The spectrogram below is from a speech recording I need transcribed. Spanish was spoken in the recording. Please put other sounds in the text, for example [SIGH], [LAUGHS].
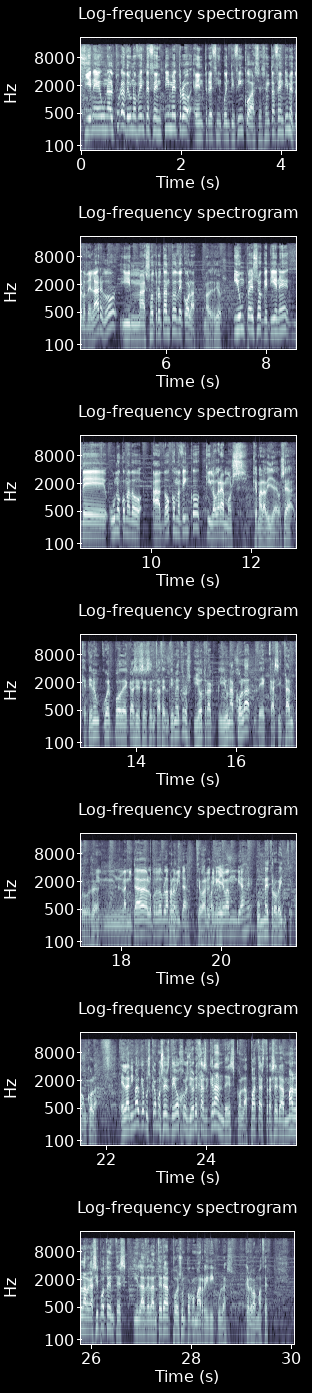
Tiene una altura de unos 20 centímetros, entre 55 a 60 centímetros de largo y más otro tanto de cola. Madre Dios, Y un peso que tiene de 1,2 a 2,5 kilogramos. qué maravilla. O sea, que tiene un cuerpo de casi 60 centímetros y, otra, y una cola de casi tanto. O sea, mm, la mitad, lo puedo doblar por la mitad. qué Si lo tiene que llevar un viaje. Un metro veinte con cola. El animal que buscamos es de ojos y orejas grandes, con las patas traseras más largas y potentes y las delanteras pues un poco más ridículas. ¿Qué le vamos a hacer?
